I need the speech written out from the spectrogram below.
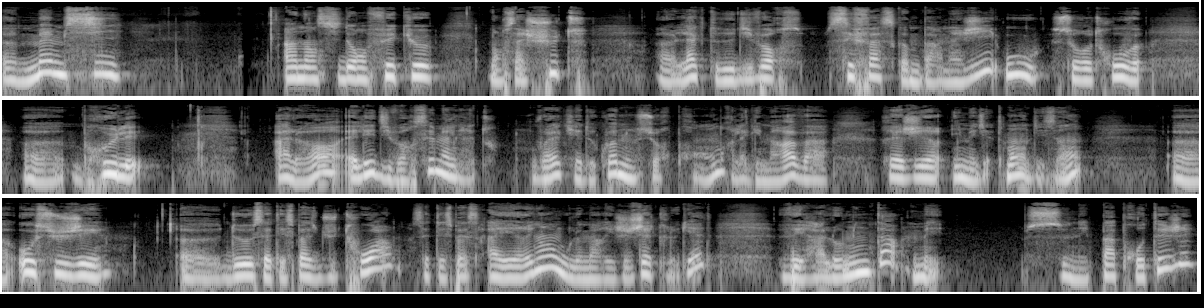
euh, même si un incident fait que, dans sa chute, l'acte de divorce s'efface comme par magie, ou se retrouve brûlé, alors elle est divorcée malgré tout. Voilà qu'il y a de quoi nous surprendre. La Guémara va réagir immédiatement en disant euh, au sujet euh, de cet espace du toit, cet espace aérien où le mari jette le guet, vehalominta, mais ce n'est pas protégé.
